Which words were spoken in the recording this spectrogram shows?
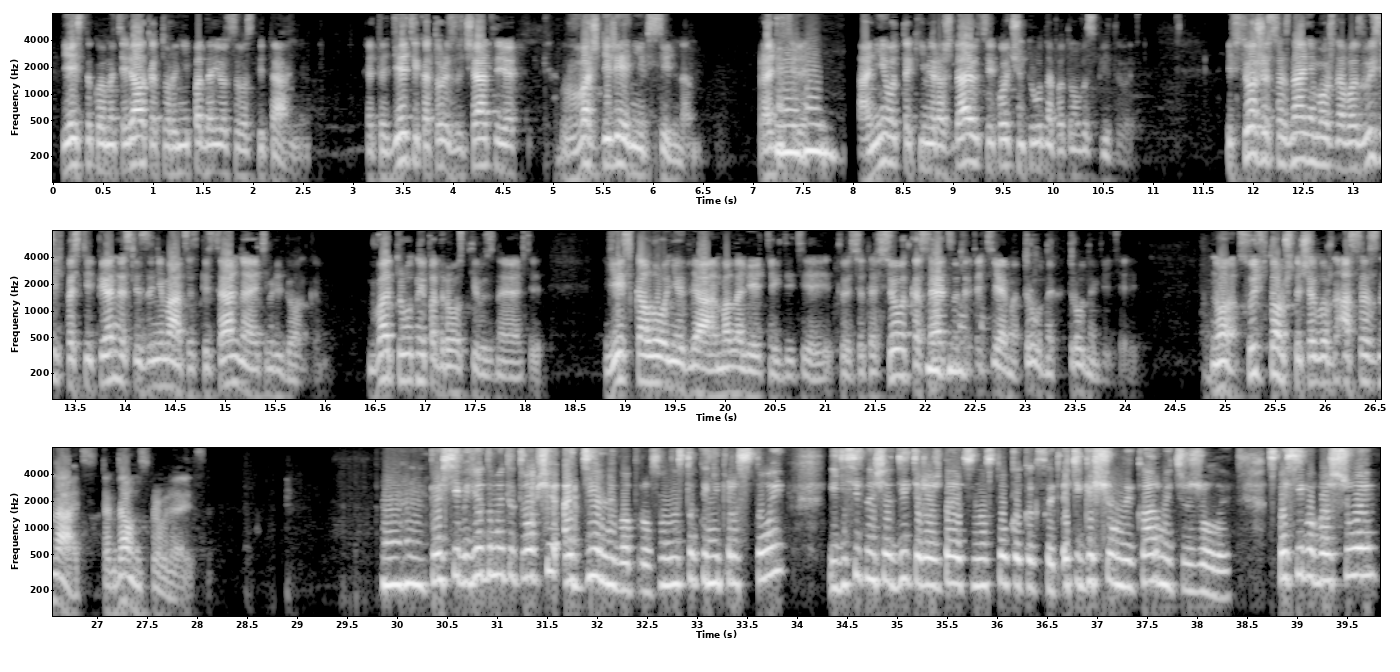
Есть такой материал, который не поддается воспитанию. Это дети, которые зачатые в вожделении в сильном. Родители. Mm-hmm. Они вот такими рождаются, их очень трудно потом воспитывать. И все же сознание можно возвысить постепенно, если заниматься специально этим ребенком. Бывают трудные подростки, вы знаете. Есть колонии для малолетних детей. То есть это все вот касается mm-hmm. вот этой темы трудных, трудных детей. Но суть в том, что человек должен осознать, тогда он справляется. Угу, спасибо. Я думаю, это вообще отдельный вопрос. Он настолько непростой. И действительно сейчас дети рождаются настолько, как сказать, отягощенные кармой тяжелой. Спасибо большое.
